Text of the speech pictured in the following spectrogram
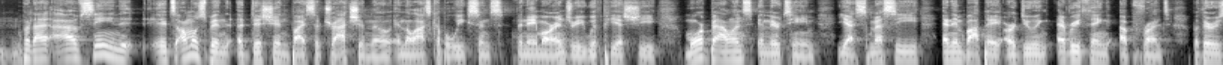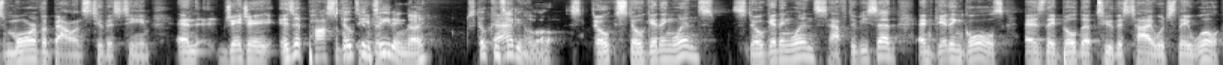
Mm-hmm. But I, have seen it's almost been addition by subtraction, though, in the last couple weeks since the Neymar injury with PSG. More balance in their team. Yes, Messi and Mbappe are doing everything up front, but there is more of a balance to this team. And JJ, is it possible? Still conceding, even, though. Still conceding a lot. Still, still getting wins. Still getting wins, have to be said, and getting goals as they build up to this tie, which they will.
